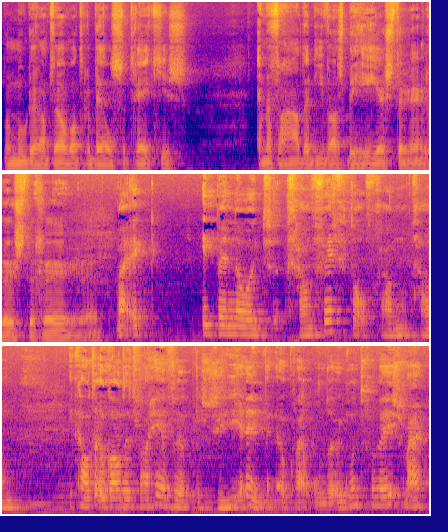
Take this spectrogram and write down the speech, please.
Mijn moeder had wel wat rebelse trekjes. En mijn vader die was beheerster en rustiger. Maar ik, ik ben nooit gaan vechten of gaan, gaan... Ik had ook altijd wel heel veel plezier. En ik ben ook wel ondeugend geweest, maar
